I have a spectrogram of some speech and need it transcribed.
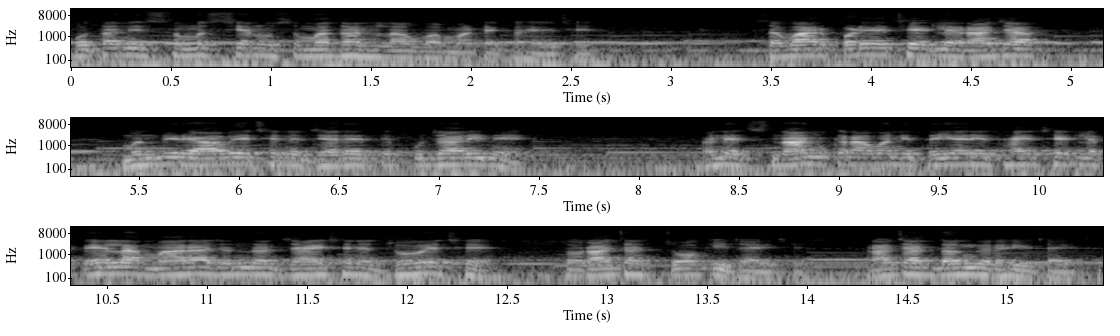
પોતાની સમસ્યાનું સમાધાન લાવવા માટે કહે છે. સવાર પડે છે એટલે રાજા મંદિરે આવે છે ને જ્યારે તે પૂજારીને અને સ્નાન કરાવવાની તૈયારી થાય છે એટલે પહેલા મહારાજ અંદર જાય છે ને જોવે છે, તો રાજા ચોકી જાય છે. રાજા દંગ રહી જાય છે.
